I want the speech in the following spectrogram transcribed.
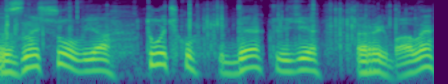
Знайшов я точку, де клює риба, але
